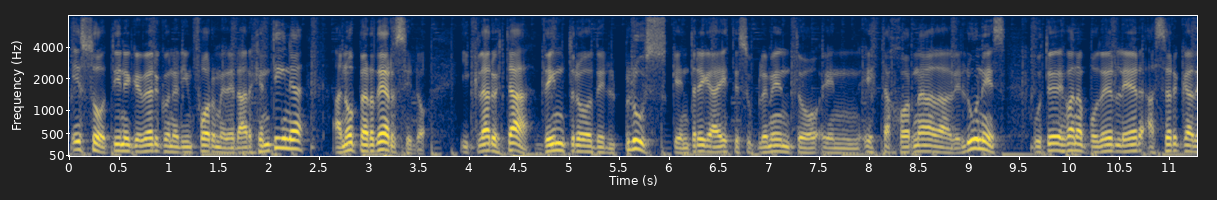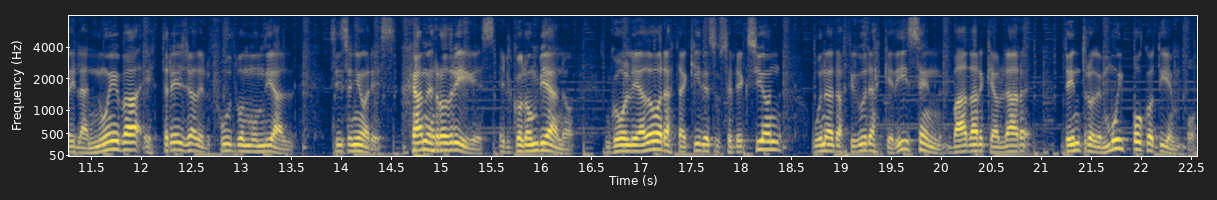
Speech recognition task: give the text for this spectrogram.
Eso tiene que ver con el informe de la Argentina, a no perdérselo. Y claro está, dentro del plus que entrega este suplemento en esta jornada de lunes, ustedes van a poder leer acerca de la nueva estrella del fútbol mundial. Sí, señores, James Rodríguez, el colombiano, goleador hasta aquí de su selección, una de las figuras que dicen va a dar que hablar dentro de muy poco tiempo.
